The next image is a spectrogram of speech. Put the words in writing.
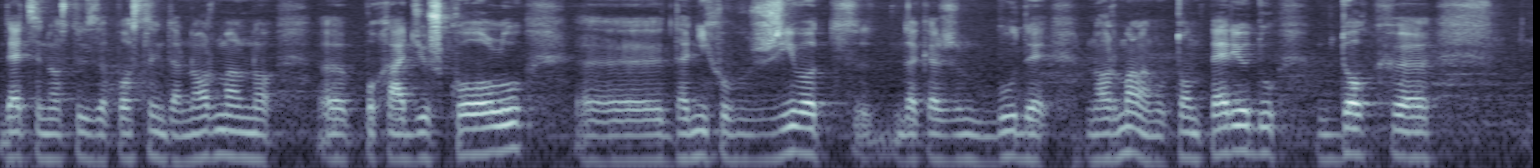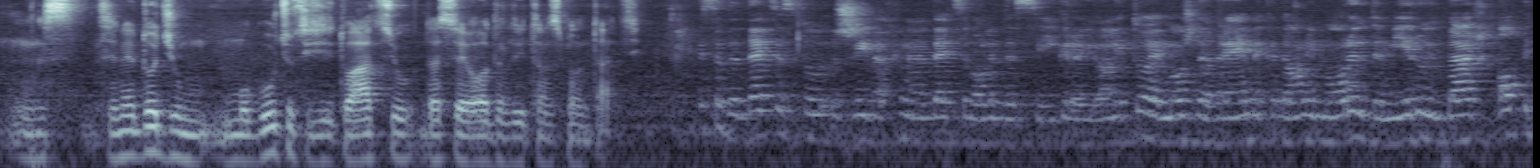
deca ne ostaju zaposleni, da normalno e, pohađaju školu, e, da njihov život, da kažem, bude normalan u tom periodu, dok e, se ne dođe u mogućnost i situaciju da se odradi transplantacija. E sad, deca su živahna, deca vole da se igraju, ali to je možda vreme kada oni moraju da miruju, bar opet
